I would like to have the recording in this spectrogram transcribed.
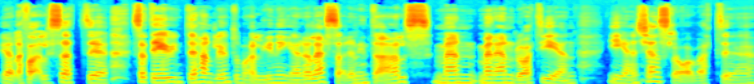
i alla fall. Så att, eh, så att det är inte, handlar ju inte om att alienera läsaren, inte alls. Men, men ändå att ge en, ge en känsla av att eh,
